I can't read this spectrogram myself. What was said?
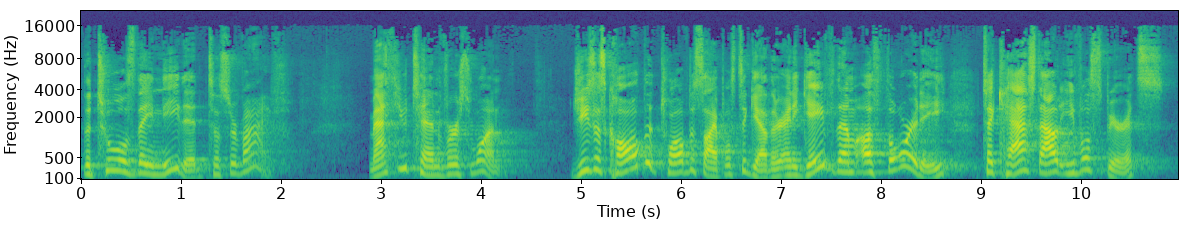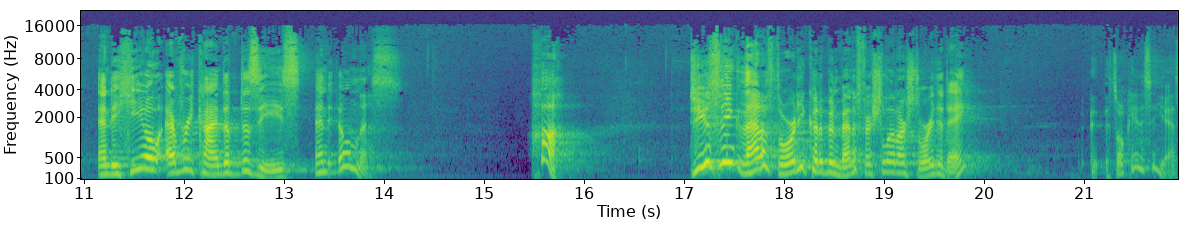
the tools they needed to survive. Matthew 10, verse 1. Jesus called the 12 disciples together and he gave them authority to cast out evil spirits and to heal every kind of disease and illness. Huh. Do you think that authority could have been beneficial in our story today? It's okay to say yes.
